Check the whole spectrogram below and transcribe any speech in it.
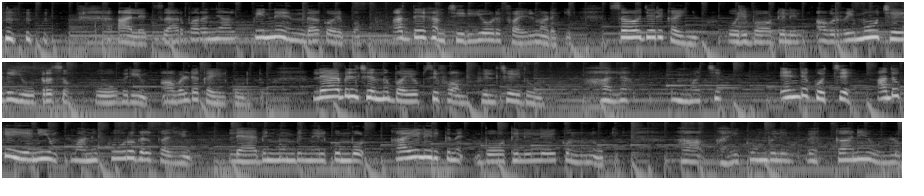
അലക്സ് സാർ പറഞ്ഞാൽ പിന്നെ എന്താ കുഴപ്പം? അദ്ദേഹം ചിരിയോടെ ഫയൽ മടക്കി. സർജറി കഴിഞ്ഞു. ഒരു ബോട്ടിലിൽ അവർ റിമൂവ് ചെയ്ത യൂട്രസും ഓവരിയും അവളുടെ കയ്യിൽ കൊടുത്തു. ലാബിൽ ചെന്ന് ബയോപ്സി ഫോം ഫിൽ ചെയ്തോളൂ അല്ല ഉമ്മച്ചി എന്റെ കൊച്ചെ അതൊക്കെ ഇനിയും മണിക്കൂറുകൾ കഴിയും ലാബിൻ മുമ്പിൽ നിൽക്കുമ്പോൾ കയ്യിലിരിക്കുന്ന ബോട്ടിലിലേക്കൊന്ന് നോക്കി. ആ കൈകൊമ്പിലിൽ വെക്കാനേ ഉള്ളൂ.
